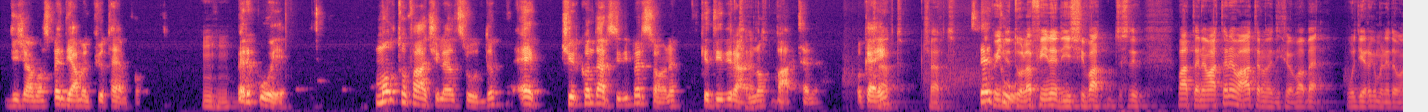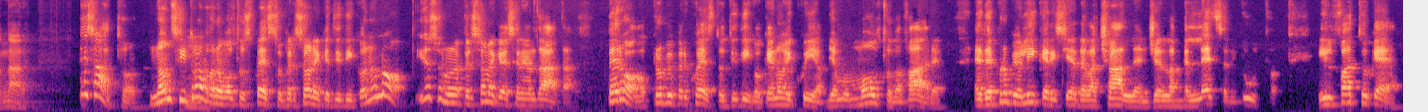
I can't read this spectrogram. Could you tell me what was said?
diciamo, spendiamo il più tempo. Mm-hmm. Per cui, molto facile al sud è circondarsi di persone che ti diranno certo. vattene, ok? Certo, certo. Se Quindi tu... tu alla fine dici va, vattene, vattene, vattene, e dici vabbè, vuol dire che me ne devo andare. Esatto, non si mm. trovano molto spesso persone che ti dicono no, io sono una persona che se n'è andata, però proprio per questo ti dico che noi qui abbiamo molto da fare ed è proprio lì che risiede la challenge e la bellezza di tutto. Il fatto che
